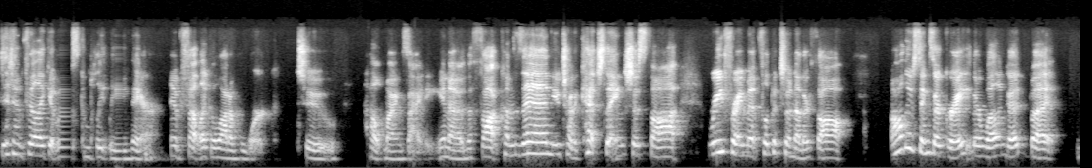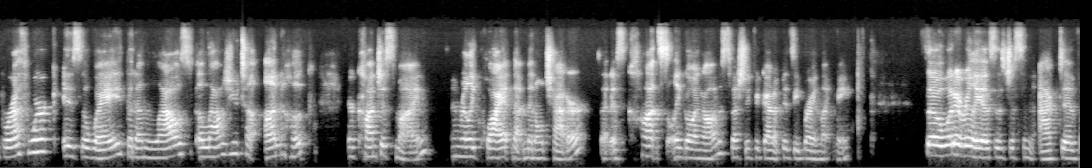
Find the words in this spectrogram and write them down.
didn't feel like it was completely there. It felt like a lot of work to help my anxiety. You know, the thought comes in, you try to catch the anxious thought, reframe it, flip it to another thought. All those things are great, they're well and good, but breath work is the way that allows allows you to unhook your conscious mind and really quiet that mental chatter that is constantly going on, especially if you've got a busy brain like me. So, what it really is is just an active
